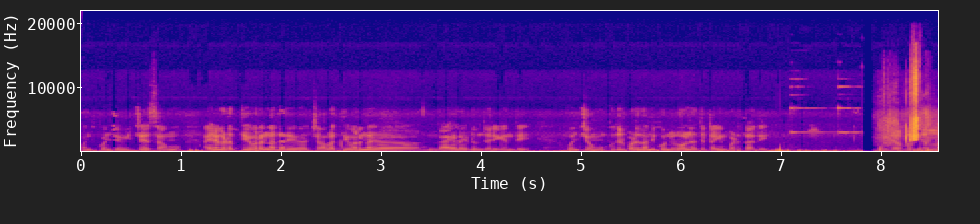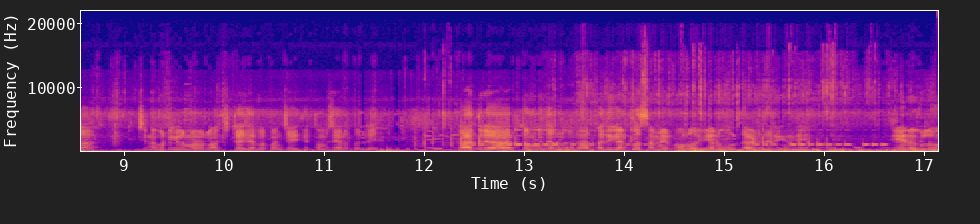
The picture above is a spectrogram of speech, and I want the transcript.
కొంచెం కొంచెం ఇచ్చేసాము. అయినా కూడా తీవ్రంగా దరి చాలా తీవ్రంగా గాయాలయ్యడం జరిగింది. కొంచెం కుదిరిపడేదానికి కొన్ని రోజులు అయితే టైం పడుతుంది. తిరుపతి జిల్లా చిన్నగుట్టిగల మండలం చిట్టాచర్ల పంచాయతీ తుమ్మసేనపల్లి రాత్రి ఆ తొమ్మిదిన్నర పది గంటల సమీపంలో ఏనుగులు దాడి జరిగింది. ఏనుగులు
